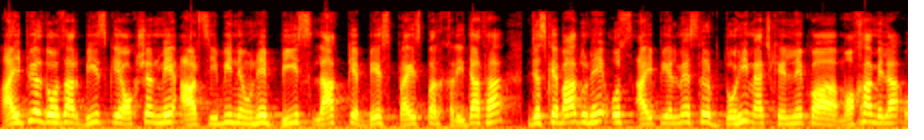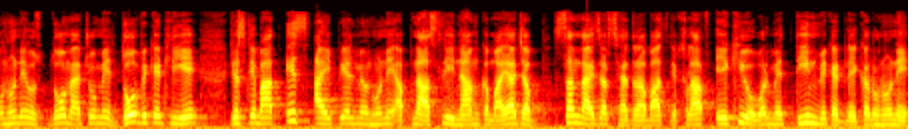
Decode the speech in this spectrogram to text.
आईपीएल 2020 के ऑक्शन में आरसीबी ने उन्हें 20 लाख के बेस प्राइस पर खरीदा था, जिसके बाद उन्हें उस आईपीएल में सिर्फ़ दो ही मैच खेलने का मौका मिला। उन्होंने उस दो मैचों में दो विकेट लिए, जिसके बाद इस आईपीएल में उन्होंने अपना असली नाम कमाया, जब सनराइजर्स हैदराबाद के खिलाफ एक ही ओवर में तीन विकेट लेकर उन्होंने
